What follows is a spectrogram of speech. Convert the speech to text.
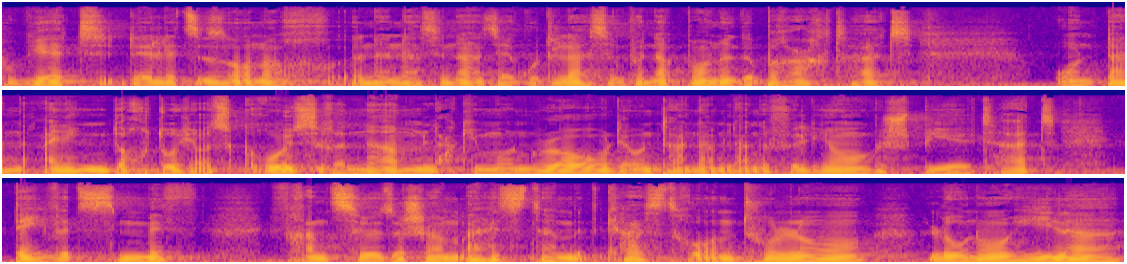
Huguet, der letzte Saison noch in der National sehr gute Leistung von der Bonne gebracht hat, und dann einigen doch durchaus größeren Namen, Lucky Monroe, der unter anderem lange für Lyon gespielt hat, David Smith, französischer Meister mit Castro und Toulon, Lono Hila,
